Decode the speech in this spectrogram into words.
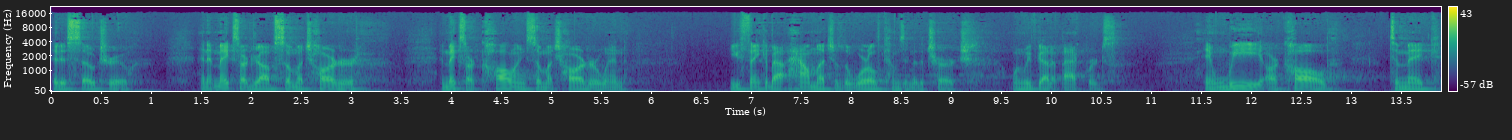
It is so true, and it makes our job so much harder. It makes our calling so much harder when you think about how much of the world comes into the church when we've got it backwards. And we are called to make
